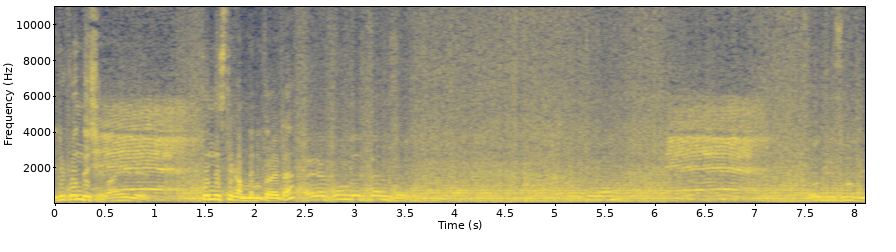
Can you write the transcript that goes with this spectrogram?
এটি কোন দেশে? কোন দেশ থেকে আমদানি করে এটা? এটা কোন দেশ জানছে সৌদি সৌদি।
